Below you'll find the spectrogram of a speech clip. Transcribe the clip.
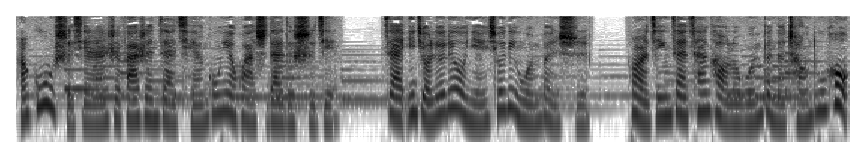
而故事显然是发生在前工业化时代的世界。在一九六六年修订文本时，托尔金在参考了文本的长度后，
